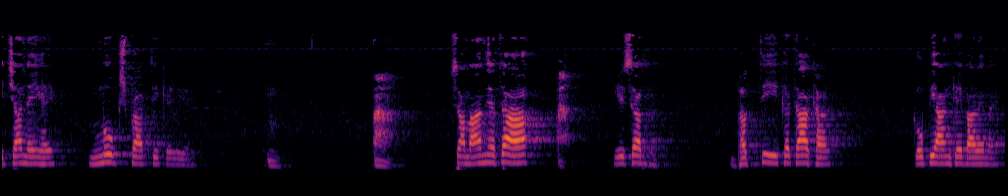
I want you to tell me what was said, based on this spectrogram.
इच्छा नहीं है, मोक्ष प्राप्ति के लिए। सामान्यता ये सब भक्ति कथा कर गोपियांग के बारे में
